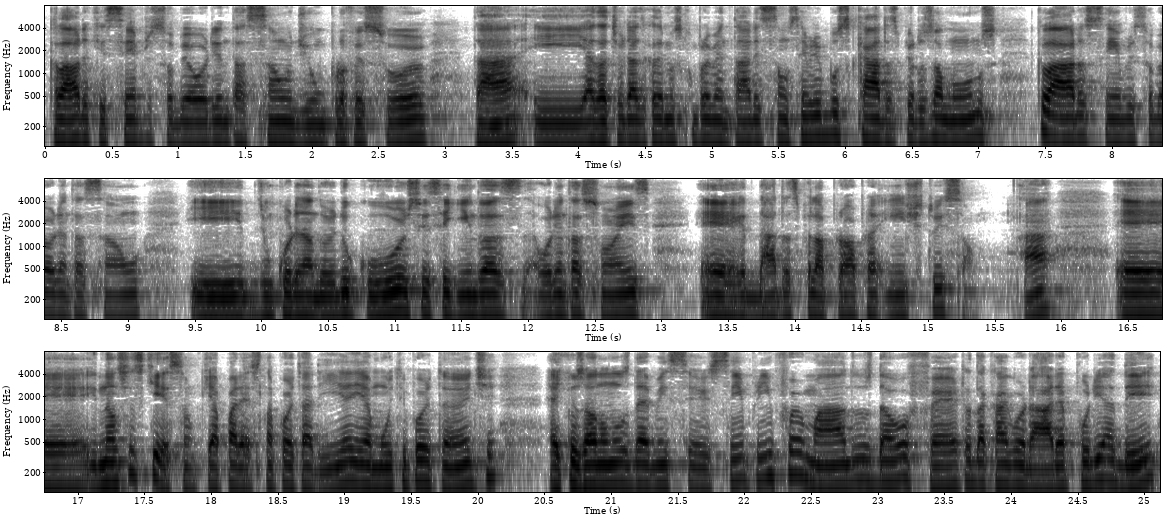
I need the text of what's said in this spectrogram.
claro que sempre sob a orientação de um professor tá? E as atividades acadêmicas complementares são sempre buscadas pelos alunos, claro, sempre sob a orientação e de um coordenador do curso e seguindo as orientações é, dadas pela própria instituição, tá? É, e não se esqueçam que aparece na portaria e é muito importante é que os alunos devem ser sempre informados da oferta da carga horária por IAD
